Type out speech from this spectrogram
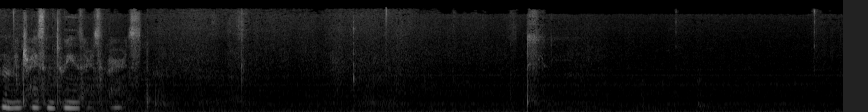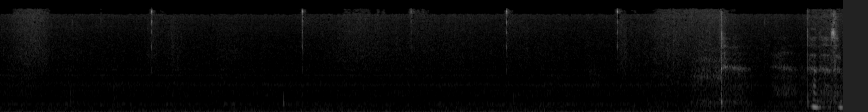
Let me try some tweezers first. That does a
